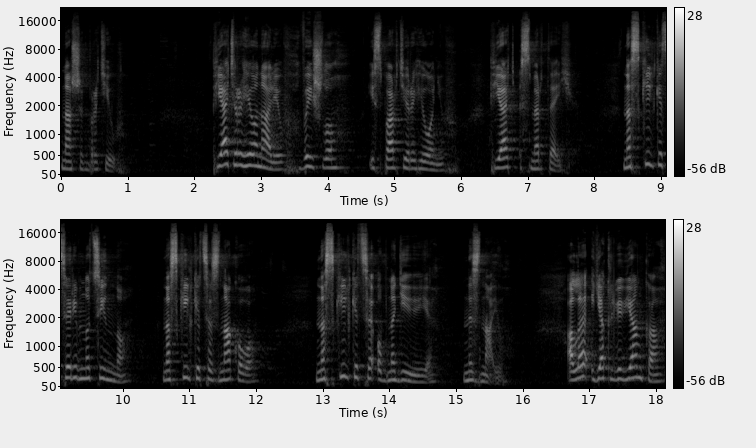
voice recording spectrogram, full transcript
наших братів. П'ять регіоналів вийшло із партії регіонів, п'ять смертей. Наскільки це рівноцінно, наскільки це знаково, наскільки це обнадіює, не знаю. Але як львів'янка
